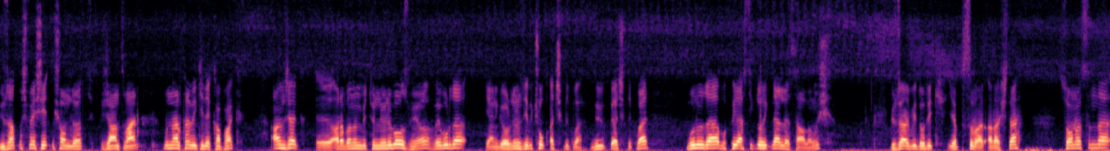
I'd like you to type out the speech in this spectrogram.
165-70-14 jant var. Bunlar tabii ki de kapak. Ancak e, arabanın bütünlüğünü bozmuyor ve burada yani gördüğünüz gibi çok açıklık var. Büyük bir açıklık var. Bunu da bu plastik dodiklerle sağlamış. Güzel bir dodik yapısı var araçta. Sonrasında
